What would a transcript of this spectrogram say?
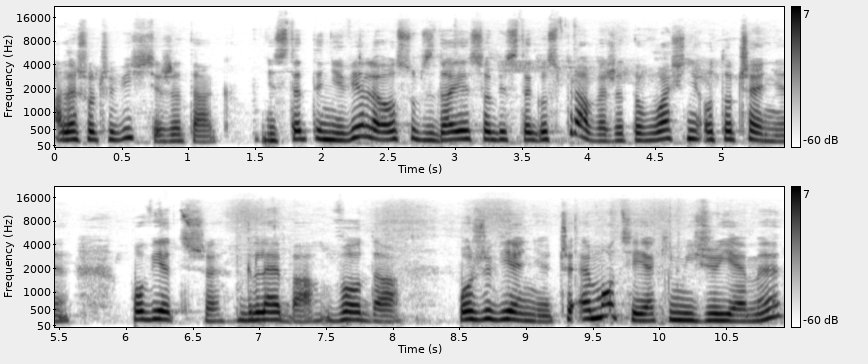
Ależ oczywiście, że tak. Niestety niewiele osób zdaje sobie z tego sprawę, że to właśnie otoczenie, powietrze, gleba, woda, pożywienie czy emocje, jakimi żyjemy,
